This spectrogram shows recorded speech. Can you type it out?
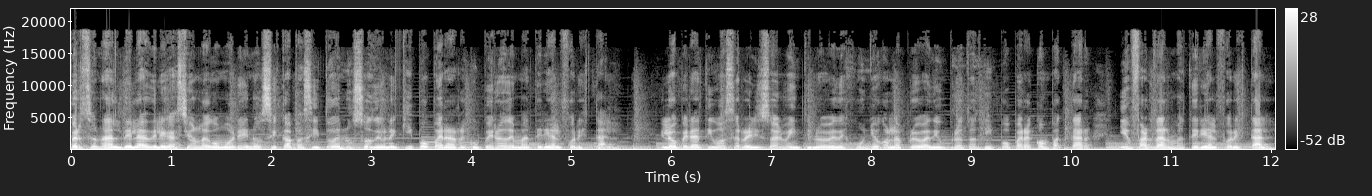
Personal de la Delegación Lago Moreno se capacitó en uso de un equipo para recupero de material forestal. El operativo se realizó el 29 de junio con la prueba de un prototipo para compactar y enfardar material forestal.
